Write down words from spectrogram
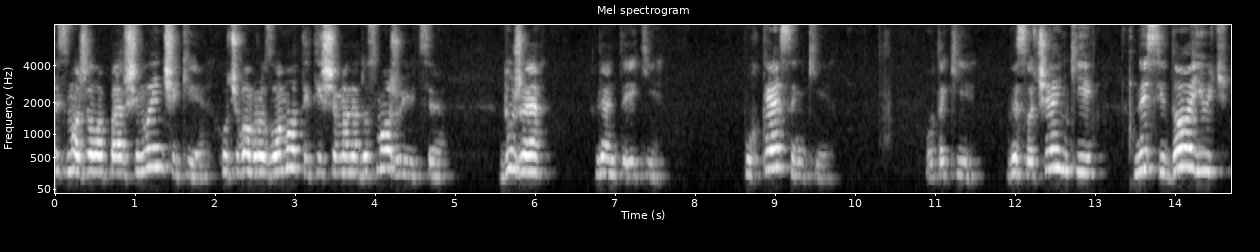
Підсмажила перші млинчики. Хочу вам розламати, ті, що в мене досмажуються. Дуже, гляньте, які пухкесенькі, отакі височенькі, не сідають.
